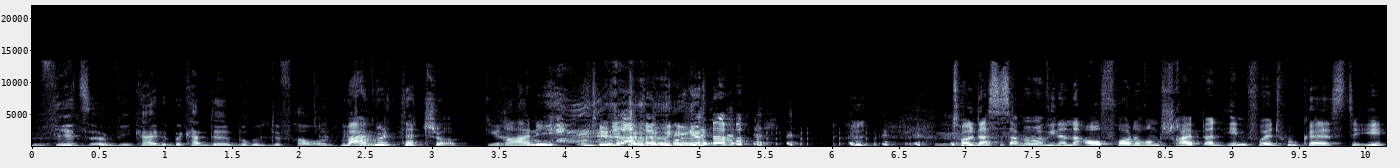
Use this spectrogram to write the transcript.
ange Viel's irgendwie keine bekannte, berühmte Frau. Und Margaret Thatcher. Die Rani. genau. Toll, das ist aber mal wieder eine Aufforderung. Schreibt an info.hucast.de,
